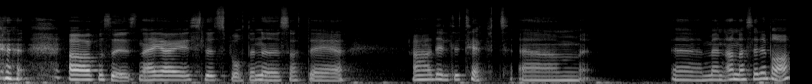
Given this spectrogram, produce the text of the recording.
ja, precis. Nej, jag är i slutspurten nu så att det är, ja, det är lite täppt. Um, men annars är det bra.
